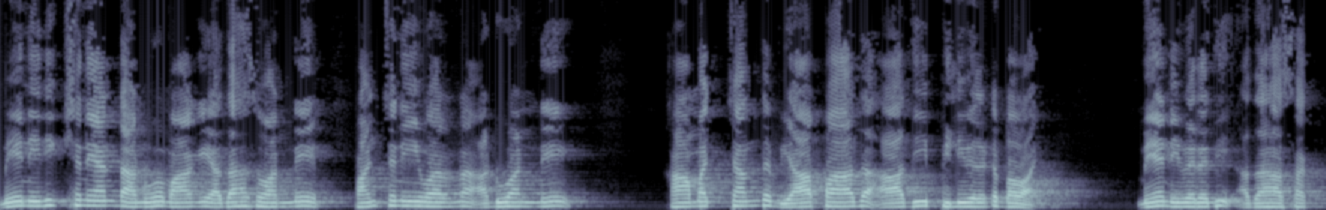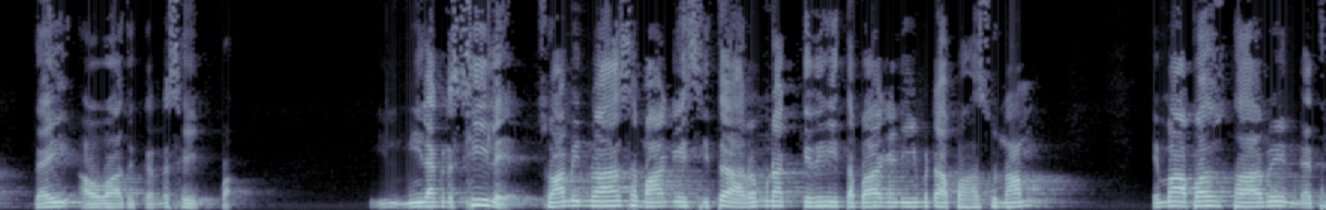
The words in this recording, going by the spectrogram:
මේ නිරීක්ෂණයන්ට අනුව මාගේ අදහස වන්නේ පංච නීවරණ අඩුවන්නේ කාමච්ඡන්ද ව්‍යාපාද ආදී පිළිවෙලට බවයි. මෙය නිවැරදි අදහසක් දැයි අවවාද කරන සේක්වා. මීළඟට සීලය. ස්වාමින් වහන්සේ මාගේ සිත අරමුණක් කෙරෙහි තබා ගැනීමට අපහසු නම් එම අපහසුතාවයේ නැති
